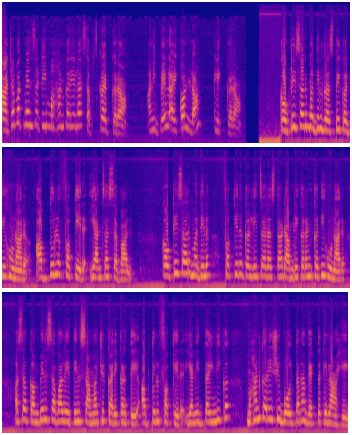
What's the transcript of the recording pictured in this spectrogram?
ताज्या बातम्यांसाठी महान करेला सबस्क्राईब करा आणि बेल आयकॉनला क्लिक करा. कवठेसारमधील रस्ते कधी होणार? अब्दुल फकीर यांचा सवाल. कवटेसारमधील फकीर गल्लीचा रस्ता डांबरीकरण कधी होणार? असा गंभीर सवाल येथील सामाजिक कार्यकर्ते अब्दुल फकीर यांनी दैनिक महानकरेशी बोलताना व्यक्त केला आहे.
